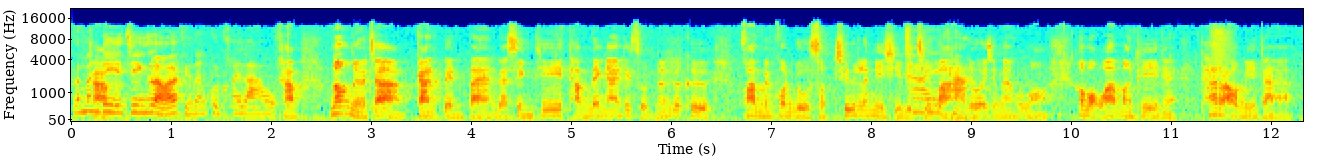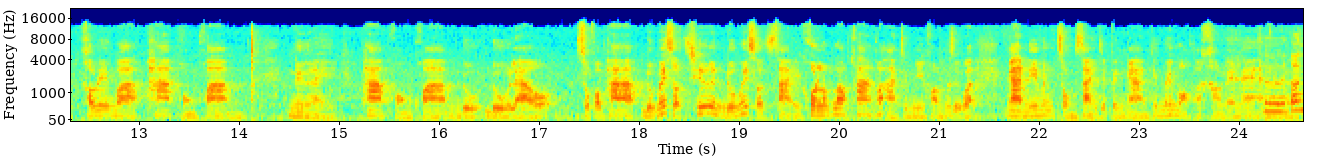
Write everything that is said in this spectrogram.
แล้วมันครับดีจริงเหรอถึงนั้นคุณค่อยเล่าครับ นอกเหนือจากการเปลี่ยนแปลงแต่สิ่งที่ทำได้ง่ายที่สุดนั่นก็คือ ความเป็นคนดูสดชื่นและมีชีวิตใช่ชีวาค่ะด้วยใช่ไหมครับคุณหมอ เขาบอกว่าบางทีเนี่ยถ้าเรามีแต่เขาเรียกว่าภาพของความเหนื่อย ภาพของความดูดูแล้ว สุขภาพ ดูไม่สดชื่น ดูไม่สดใส คนรอบๆข้างเขาอาจจะมีความรู้สึกว่างานนี้มันสงสัยจะเป็นงานที่ไม่เหมาะกับเขาแน่ๆคือใช่ไหมต้อง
